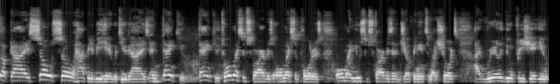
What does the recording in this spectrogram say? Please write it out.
What's up, guys? So, so happy to be here with you guys. And thank you, thank you to all my subscribers, all my supporters, all my new subscribers that are jumping into my shorts. I really do appreciate you,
